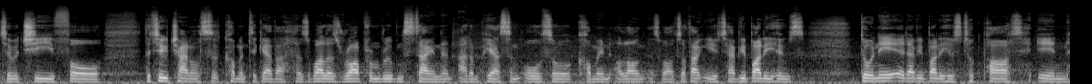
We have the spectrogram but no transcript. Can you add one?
to achieve for the two channels coming together, as well as Rob from Rubenstein and Adam Pearson also coming along as well. So thank you to everybody who's donated, everybody who's took part in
